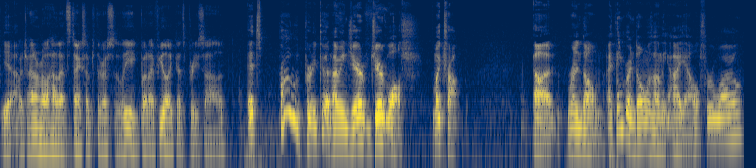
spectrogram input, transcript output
yeah, which I don't know how that stacks up to the rest of the league, but I feel like that's pretty solid. it's probably pretty good. I mean, Jared Jared Walsh, Mike Trout, uh, Rendon. I think Rendon was on the IL for a while.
